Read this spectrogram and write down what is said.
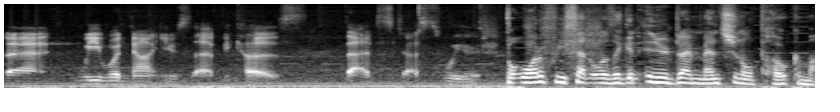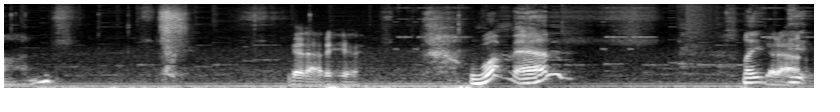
that we would not use that because that's just weird. But what if we said it was like an interdimensional Pokemon? Get out of here. What, man? Like, Get out. it-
